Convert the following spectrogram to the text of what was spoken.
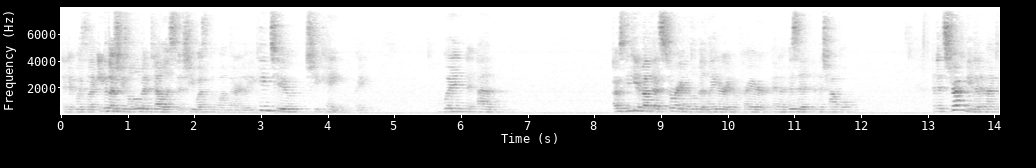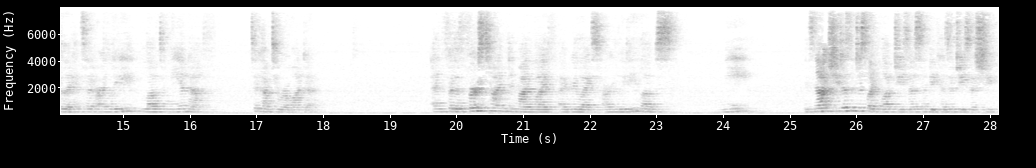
And it was like, even though she was a little bit jealous that she wasn't the one that Our Lady came to, she came, right? When um, I was thinking about that story a little bit later in a prayer and a visit in the chapel, And it struck me that Immaculée had said, Our Lady loved me enough to come to Rwanda. And for the first time in my life, I realized Our Lady loves me. It's not, she doesn't just like love Jesus and because of Jesus, she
